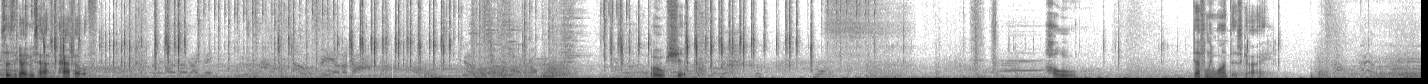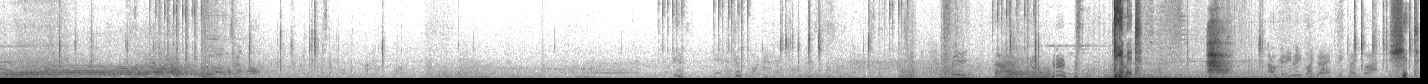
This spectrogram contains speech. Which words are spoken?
Says the guy who's half half health. Oh shit. Oh. Definitely want this guy. Damn it! How could he leave like that? It came back. Shit.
